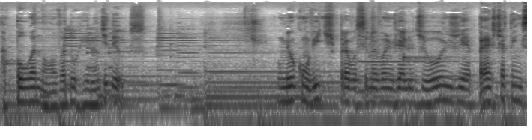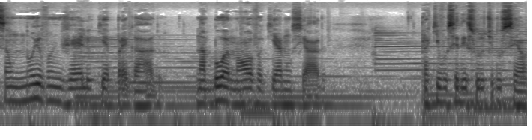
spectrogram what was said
a boa nova do reino de Deus. O meu convite para você no evangelho de hoje é preste atenção no evangelho que é pregado, na boa nova que é anunciada, para que você desfrute do céu.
